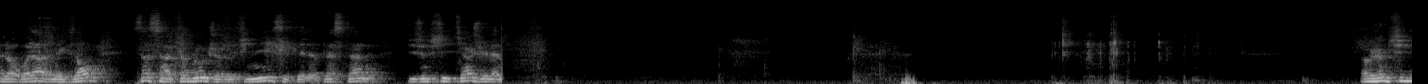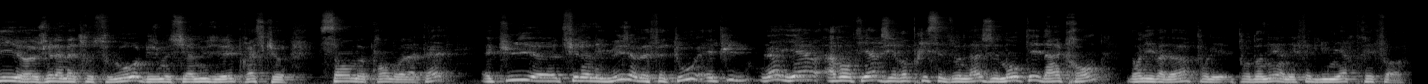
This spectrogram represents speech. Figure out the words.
Alors, voilà un exemple. Ça, c'est un tableau que j'avais fini. C'était la plastane. Puis je me suis dit, tiens, je vais la. Alors je me suis dit, euh, je vais la mettre sous l'eau, puis je me suis amusé presque sans me prendre la tête. Et puis, euh, de fil en aiguille, j'avais fait tout. Et puis là, hier, avant-hier, j'ai repris cette zone-là, j'ai monté d'un cran dans les valeurs pour, donner un effet de lumière très fort.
